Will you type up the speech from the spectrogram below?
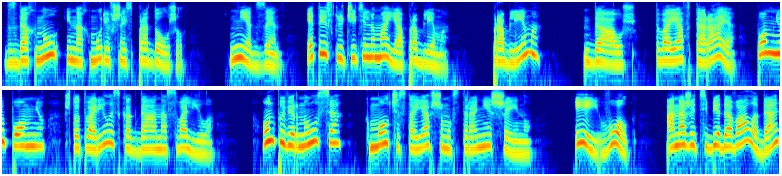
вздохнул и, нахмурившись, продолжил. «Нет, Зен, это исключительно моя проблема». «Проблема? Да уж, твоя вторая. Помню, помню, что творилось, когда она свалила». Он повернулся к молча стоявшему в стороне Шейну. «Эй, волк, она же тебе давала, да?»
